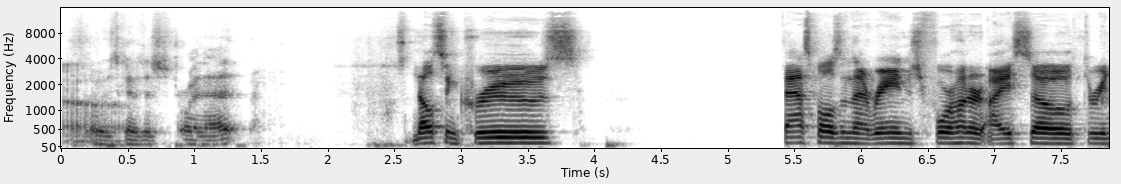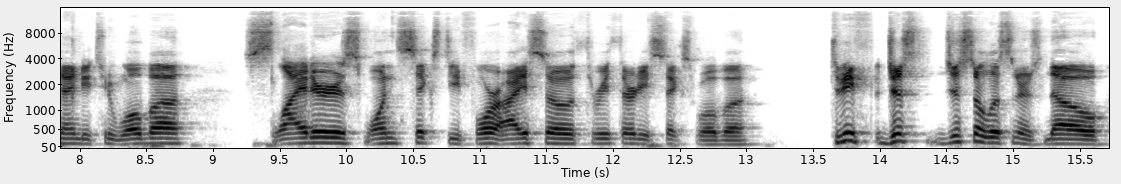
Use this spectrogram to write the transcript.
So he's gonna destroy that. Uh, Nelson Cruz. Fastballs in that range 400 ISO, 392 Woba. Sliders 164 ISO, 336 Woba. To be just just so listeners know,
